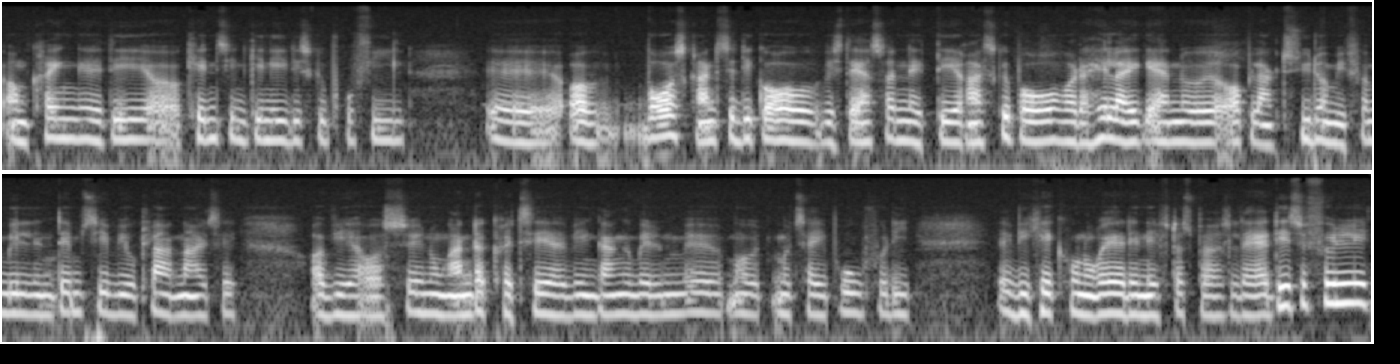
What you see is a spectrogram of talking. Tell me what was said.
omkring øh, det at kende sin genetiske profil. Øh, og vores grænse, det går, hvis det er sådan, at det er raske borgere, hvor der heller ikke er noget oplagt sygdom i familien, dem siger vi jo klart nej til. Og vi har også øh, nogle andre kriterier, vi engang imellem øh, må, må tage i brug, fordi øh, vi kan ikke honorere den efterspørgsel, der er. Det er selvfølgelig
